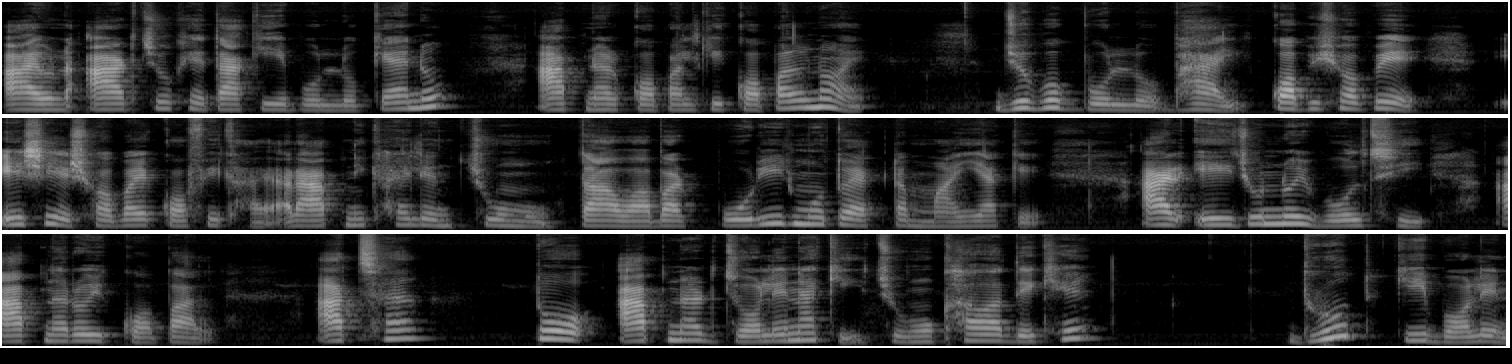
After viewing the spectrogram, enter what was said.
আয়ন আর চোখে তাকিয়ে বলল, কেন? আপনার কপাল কি কপাল নয়? যুবক বলল, ভাই, কফি শপে এসে সবাই কফি খায়। আর আপনি খাইলেন চুমু, তাও আবার পরীর মতো একটা মাইয়াকে। আর এই জন্যই বলছি, আপনার ওই কপাল। আচ্ছা তো আপনার জলে নাকি চুমু খাওয়া দেখে? ধুত, কি বলেন?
